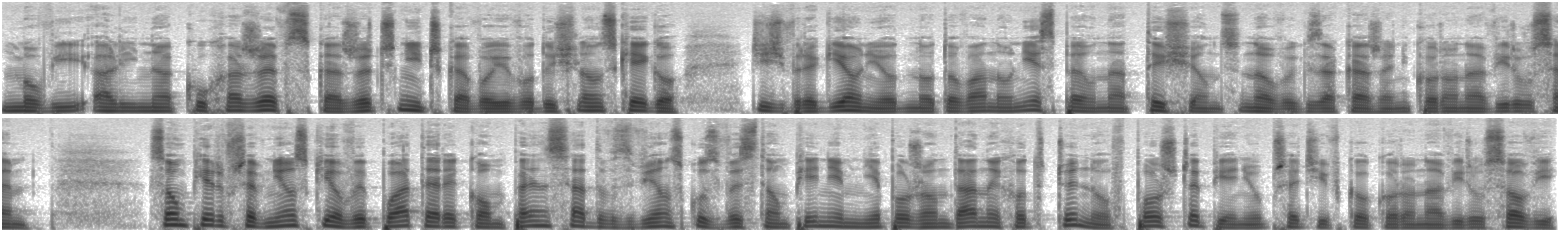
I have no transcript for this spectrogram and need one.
Mówi Alina Kucharzewska, rzeczniczka wojewody śląskiego. Dziś w regionie odnotowano niespełna tysiąc nowych zakażeń koronawirusem. Są pierwsze wnioski o wypłatę rekompensat w związku z wystąpieniem niepożądanych odczynów po szczepieniu przeciwko koronawirusowi.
